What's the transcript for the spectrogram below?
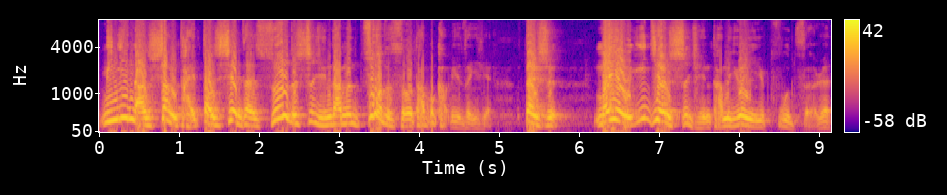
民进党上台到现在，所有的事情他们做的时候，他不考虑这些，但是没有一件事情他们愿意负责任，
